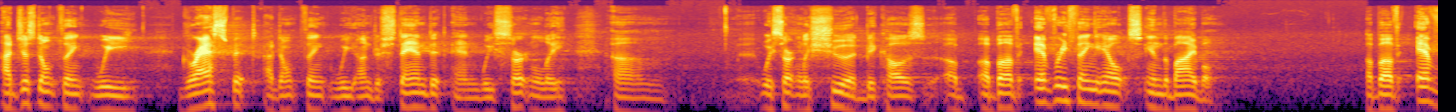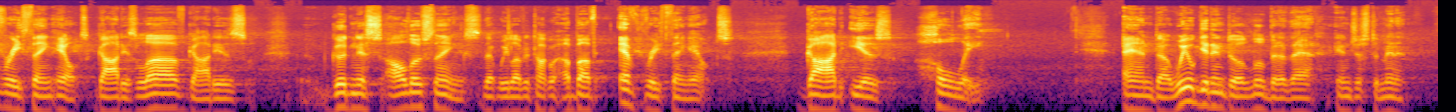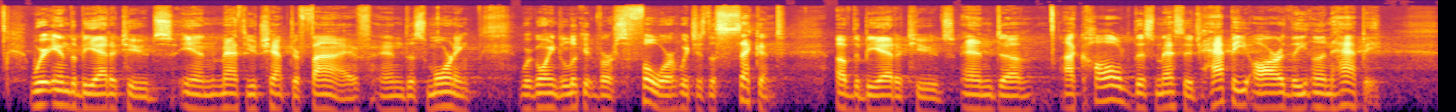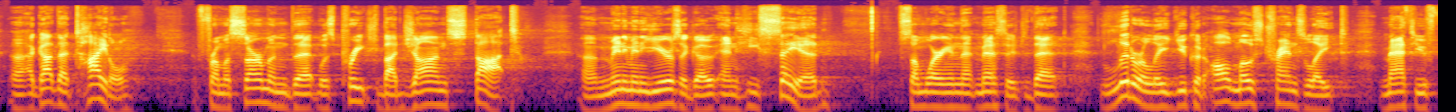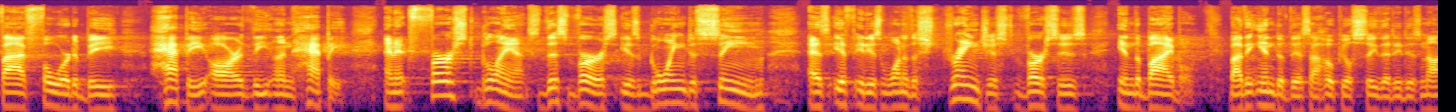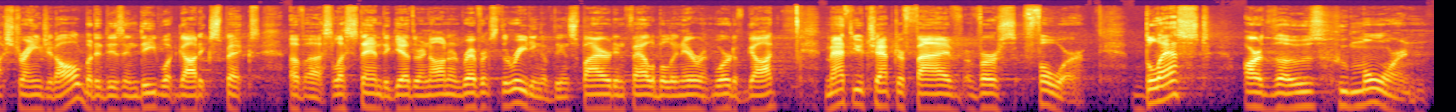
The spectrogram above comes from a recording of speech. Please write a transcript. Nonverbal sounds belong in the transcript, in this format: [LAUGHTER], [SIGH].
I just don't think we grasp it. I don't think we understand it, and we certainly um, we certainly should because above everything else in the Bible, above everything else, God is love. God is goodness. All those things that we love to talk about. Above everything else. God is holy. And uh, we'll get into a little bit of that in just a minute. We're in the Beatitudes in Matthew chapter 5, and this morning we're going to look at verse 4, which is the second of the Beatitudes. And uh, I called this message, Happy Are the Unhappy. Uh, I got that title from a sermon that was preached by John Stott uh, many, many years ago, and he said, somewhere in that message that literally you could almost translate Matthew 5 4 to be happy are the unhappy. And at first glance, this verse is going to seem as if it is one of the strangest verses in the Bible. By the end of this, I hope you'll see that it is not strange at all, but it is indeed what God expects of us. Let's stand together in honor and reverence the reading of the inspired, infallible, inerrant Word of God. Matthew chapter 5, verse 4. Blessed are those who mourn,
